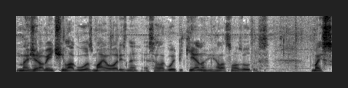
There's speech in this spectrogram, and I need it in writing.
mas geralmente em lagoas maiores, né? Essa lagoa é pequena em relação às outras. Mas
